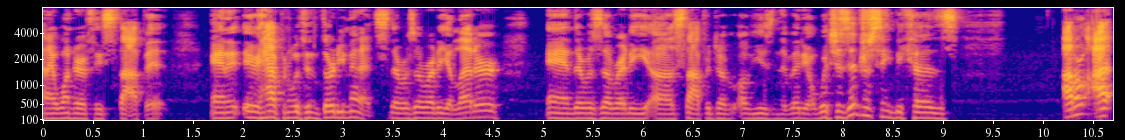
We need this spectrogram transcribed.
and I wonder if they stop it. And it, it happened within 30 minutes. There was already a letter, and there was already a stoppage of, of using the video, which is interesting because I don't. I,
